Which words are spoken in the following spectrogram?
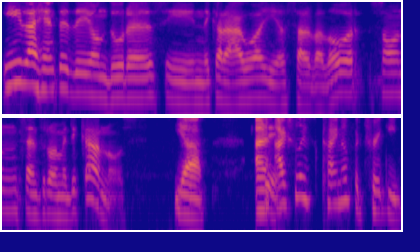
Y la gente de Honduras y Nicaragua y El Salvador son centroamericanos. Yeah. And sí. actually, it's kind of a tricky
